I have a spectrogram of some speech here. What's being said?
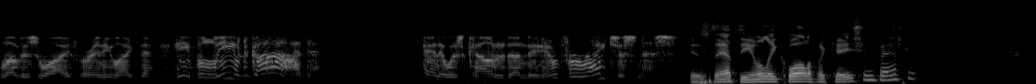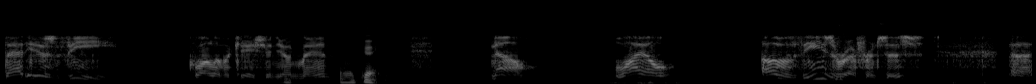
love his wife or anything like that. He believed God. And it was counted unto him for righteousness. Is that the only qualification, Pastor? That is the qualification, young man. Okay. Now, while of these references, uh,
